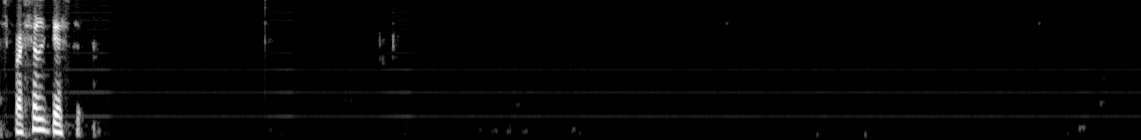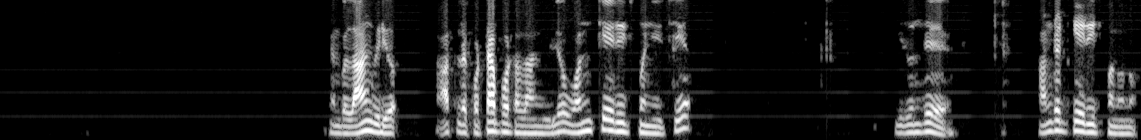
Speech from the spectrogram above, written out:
ஸ்பெஷல் டேஸ்ட்டு நம்ம லாங் வீடியோ ஆற்றுல கொட்டா போட்டதாங்க வீடியோ ஒன் கே ரீச் பண்ணிடுச்சு இது வந்து ஹண்ட்ரட் கே ரீச் பண்ணணும்.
